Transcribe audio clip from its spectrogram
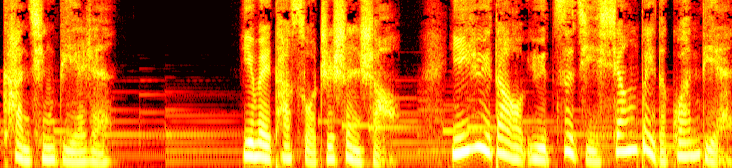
看清别人，因为他所知甚少，一遇到与自己相悖的观点，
